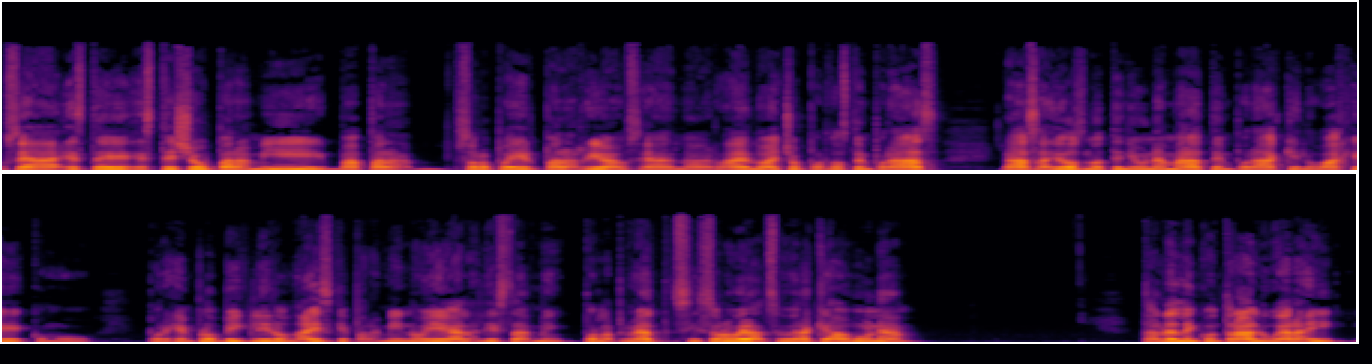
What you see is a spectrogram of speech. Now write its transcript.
o sea, este, este show para mí va para, solo puede ir para arriba, o sea, la verdad lo ha hecho por dos temporadas. Gracias a Dios no ha tenido una mala temporada que lo baje como por ejemplo, Big Little Lies, que para mí no llega a la lista. por la primera, si solo hubiera, se hubiera quedado una, tal vez le encontraba lugar ahí.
